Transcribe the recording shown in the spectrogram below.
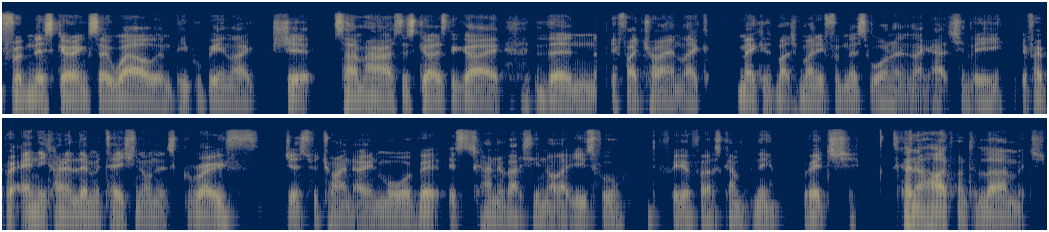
from this going so well and people being like, shit, Sam Harris, this guy's the guy, than if I try and like make as much money from this one and like actually, if I put any kind of limitation on its growth just for trying to own more of it, it's kind of actually not that useful for your first company, which it's kind of hard one to learn, which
